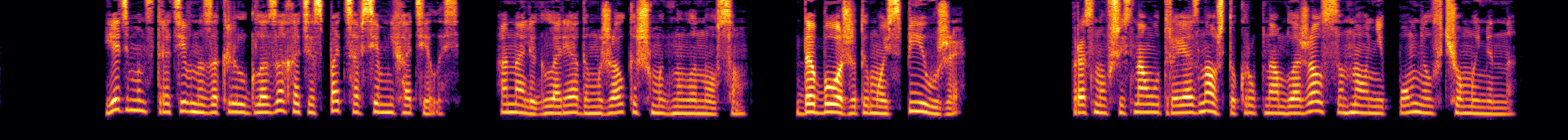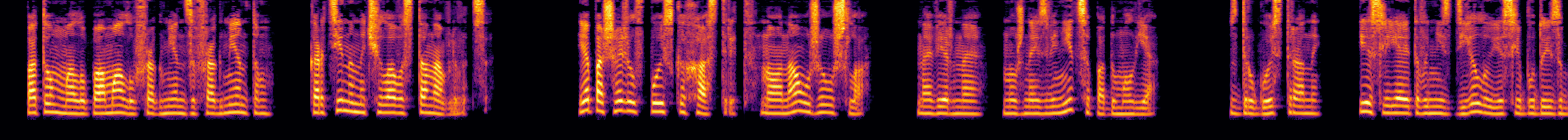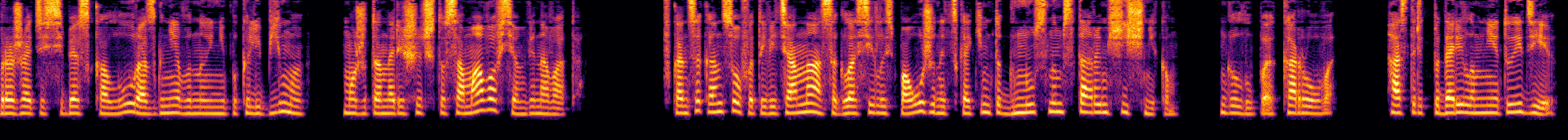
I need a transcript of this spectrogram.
Я демонстративно закрыл глаза, хотя спать совсем не хотелось. Она легла рядом и жалко шмыгнула носом. «Да боже ты мой, спи уже!» Проснувшись на утро, я знал, что крупно облажался, но не помнил, в чем именно. Потом, мало-помалу, фрагмент за фрагментом, картина начала восстанавливаться. Я пошарил в поисках Астрид, но она уже ушла. Наверное, нужно извиниться, подумал я. С другой стороны, если я этого не сделаю, если буду изображать из себя скалу, разгневанную и непоколебимую, может, она решит, что сама во всем виновата. В конце концов, это ведь она согласилась поужинать с каким-то гнусным старым хищником. Глупая корова. Астрид подарила мне эту идею.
